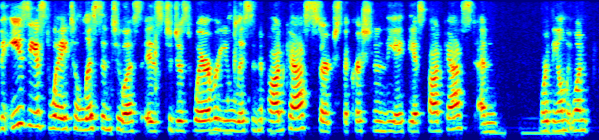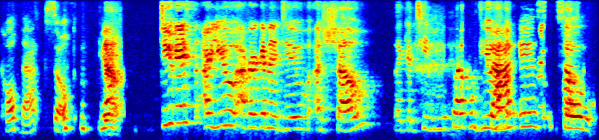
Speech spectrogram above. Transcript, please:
the easiest way to listen to us is to just wherever you listen to podcasts, search the Christian and the Atheist podcast, and we're the only one called that. So Yeah. Do you guys are you ever going to do a show like a TV show? 'Cause you have That is so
